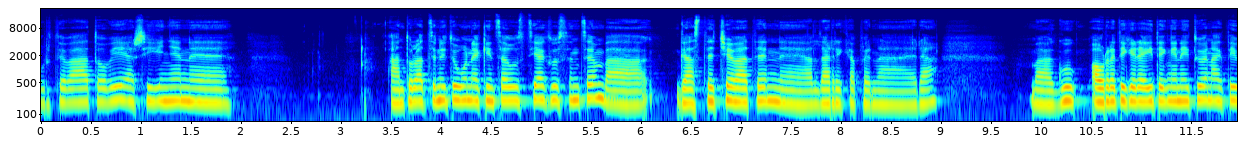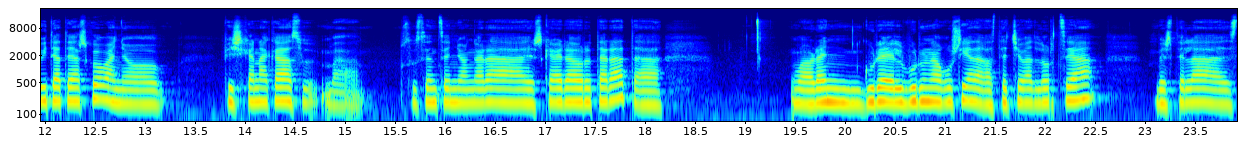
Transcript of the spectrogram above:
urte bat hobi hasi ginen e, antolatzen ditugun ekintza guztiak zuzentzen, ba, gaztetxe baten e, aldarrikapena era. Ba, guk aurretik ere egiten genituen aktivitate asko, baino pixkanaka zu, ba, zuzentzen joan gara eskaera horretara, eta ba, orain gure helburu nagusia da gaztetxe bat lortzea, bestela ez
